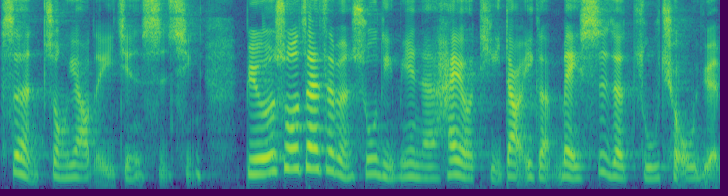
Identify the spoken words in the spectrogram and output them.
是很重要的一件事情。比如说，在这本书里面呢，还有提到一个美式的足球员。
